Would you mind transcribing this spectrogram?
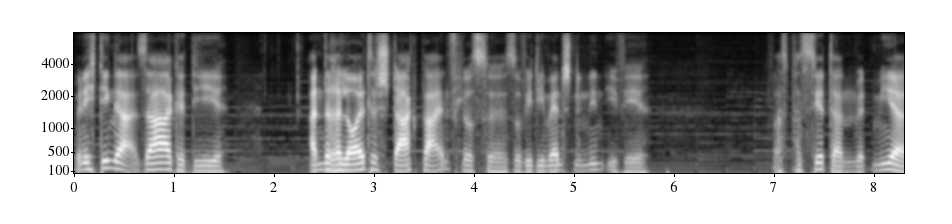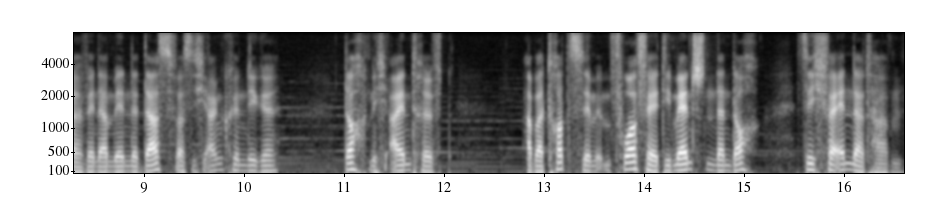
Wenn ich Dinge sage, die andere Leute stark beeinflusse, so wie die Menschen in Ninive, was passiert dann mit mir, wenn am Ende das, was ich ankündige, doch nicht eintrifft, aber trotzdem im Vorfeld die Menschen dann doch sich verändert haben?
